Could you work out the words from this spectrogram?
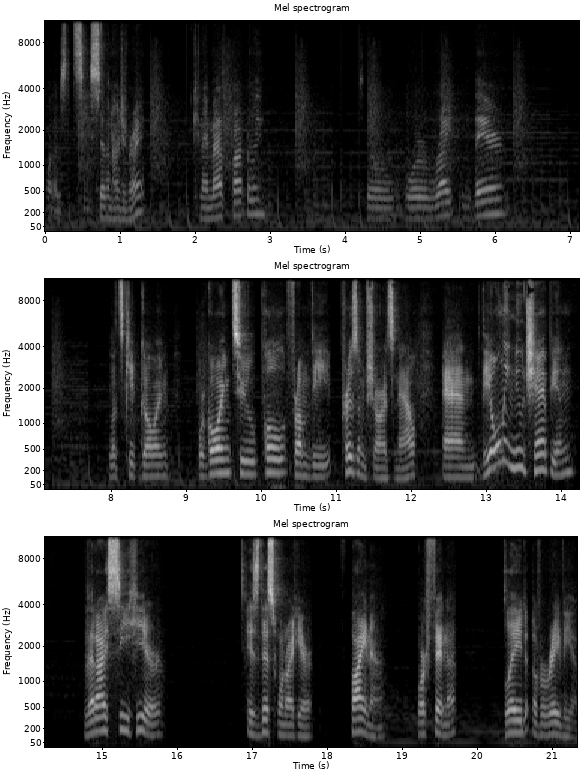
was, let's see, 700, right? Can I math properly? So we're right there. Let's keep going. We're going to pull from the Prism Shards now. And the only new champion that I see here is this one right here. Fina, or Finna, Blade of Arabia.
